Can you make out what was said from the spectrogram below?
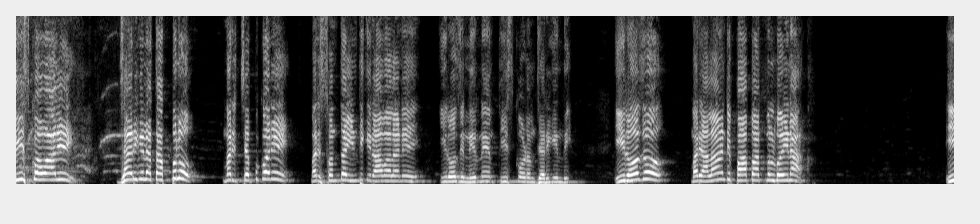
తీసుకోవాలి. జరిగిన తప్పులు మరి చెప్పుకొని మరి సొంత ఇంటికి రావాలని ఈరోజు నిర్ణయం తీసుకోవడం జరిగింది. ఈరోజు మరి అలాంటి పాపాత్ములు పోయినా ఈ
